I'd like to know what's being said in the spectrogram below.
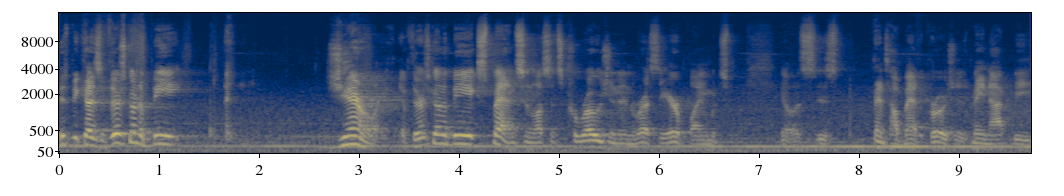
is because if there's going to be, generally, if there's going to be expense, unless it's corrosion in the rest of the airplane, which, you know, is, is depends how bad the corrosion is, may not be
